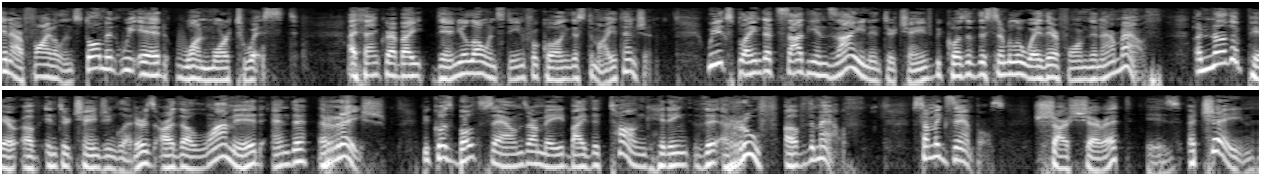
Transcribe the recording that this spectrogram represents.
in our final installment, we add one more twist. I thank Rabbi Daniel Lowenstein for calling this to my attention. We explained that Tzadi and Zayin interchange because of the similar way they're formed in our mouth. Another pair of interchanging letters are the Lamed and the Resh, because both sounds are made by the tongue hitting the roof of the mouth. Some examples. Sharsheret is a chain,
